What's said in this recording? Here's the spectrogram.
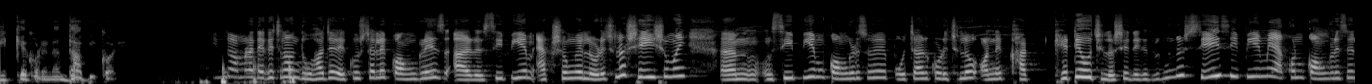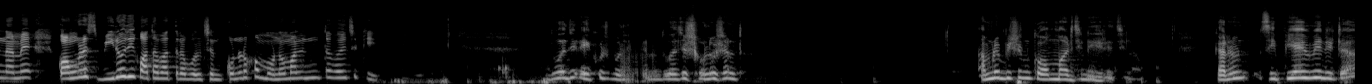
ভিক্ষে করে না দাবি করে। কিন্তু আমরা দেখেছিলাম দু হাজার একুশ সালে কংগ্রেস আর সিপিএম একসঙ্গে লড়েছিল। সেই সময় সিপিএম কংগ্রেস হয়ে প্রচার করেছিল অনেক খাট খেটেও ছিল সে দেখেছিল। কিন্তু সেই সিপিএমে এখন কংগ্রেসের নামে কংগ্রেস বিরোধী কথাবার্তা বলছেন। কোনো রকম মনোমালিন্য হয়েছে কি? দু হাজার একুশ বললেন কেন? দু হাজার ষোলো সালটা? আমরা ভীষণ কম মার্জিনে হেরেছিলাম। কারণ সিপিআইএমের এটা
